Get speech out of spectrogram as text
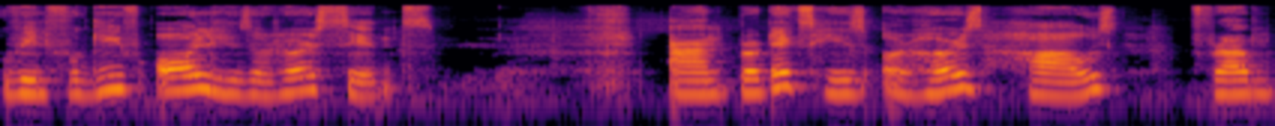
will forgive all his or her sins and protects his or her house from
